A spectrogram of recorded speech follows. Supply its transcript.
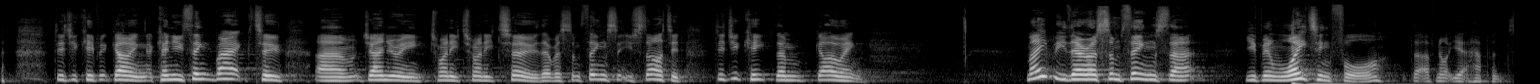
Did you keep it going? Can you think back to um, January 2022? There were some things that you started. Did you keep them going? Maybe there are some things that you've been waiting for that have not yet happened.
